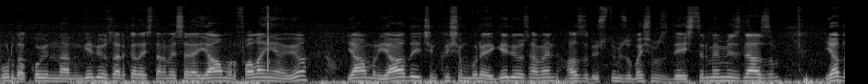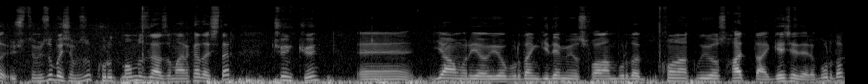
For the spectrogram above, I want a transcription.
burada koyunların geliyoruz arkadaşlar. Mesela yağmur falan yağıyor. Yağmur yağdığı için kışın buraya geliyoruz hemen hazır üstümüzü başımızı değiştirmemiz lazım. Ya da üstümüzü başımızı kurutmamız lazım arkadaşlar. Çünkü e, yağmur yağıyor buradan gidemiyoruz falan burada konaklıyoruz. Hatta geceleri burada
